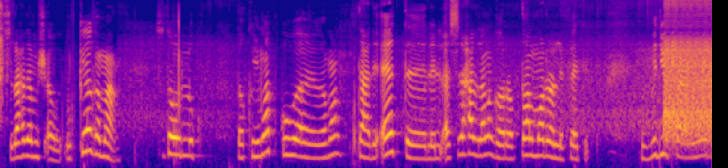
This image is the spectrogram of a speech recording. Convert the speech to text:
السلاح ده مش قوي. okay يا جماعة نسيت أقول لكم تقييماتكم يا جماعة آه، للأسلحة اللي أنا جربتها المرة اللي فاتت. في الفيديو بتاع الوور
